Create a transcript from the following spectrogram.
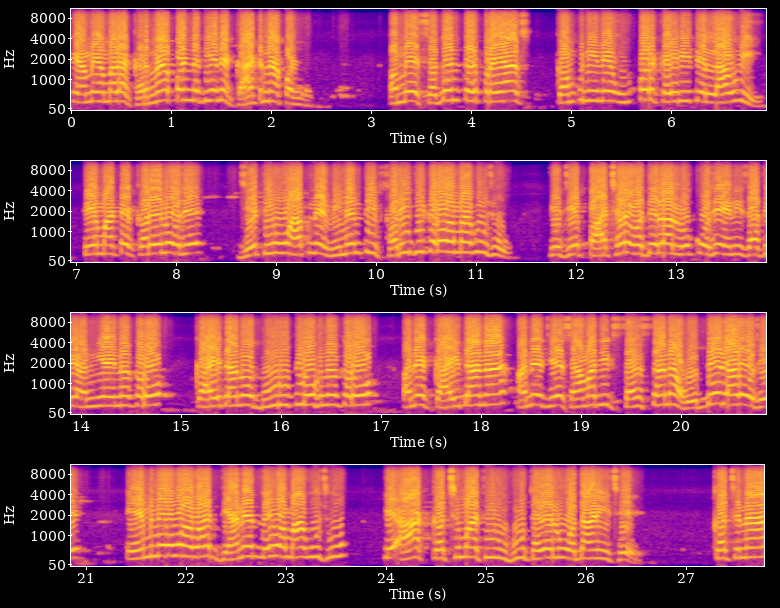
કે અમે અમારા ઘરના પણ નથી અને ઘાટના પણ નથી. અમે સદંતર પ્રયાસ કંપનીને ઉપર કઈ રીતે લાવવી તે માટે કરેલો છે. જેથી હું આપને વિનંતી ફરીથી કરવા માંગુ છું કે જે પાછળ વધેલા લોકો છે એની સાથે અન્યાય ન કરો, કાયદાનો દુરુપયોગ ન કરો અને કાયદાના અને જે સામાજિક સંસ્થાના હોદ્દેદારો છે, એમને હું આ વાત ધ્યાને જ લેવા માંગુ છું કે આ કચ્છમાંથી ઊભું થયેલું અદાણી છે. કચ્છના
